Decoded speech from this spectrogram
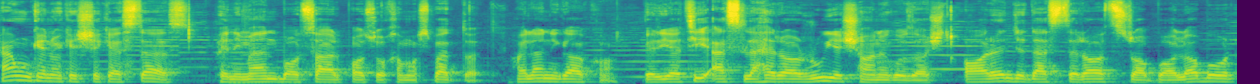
همون که نوکش شکسته است. پنیمن با سر پاسخ مثبت داد. حالا نگاه کن. بریاتی اسلحه را روی شانه گذاشت. آرنج دست راست را بالا برد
